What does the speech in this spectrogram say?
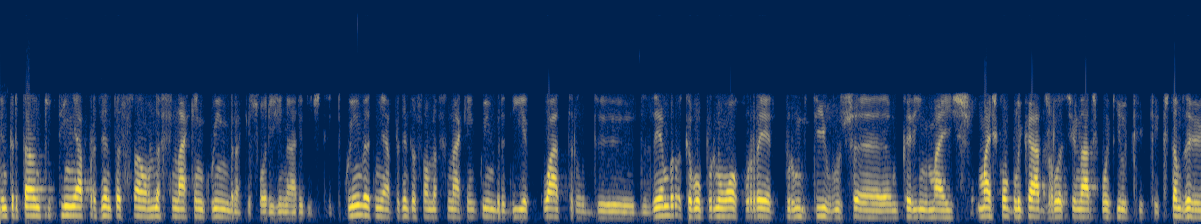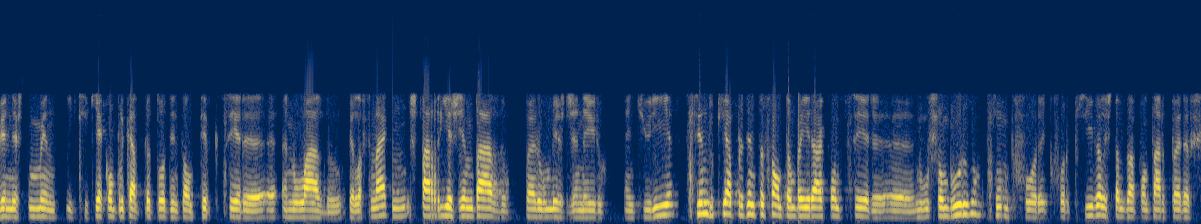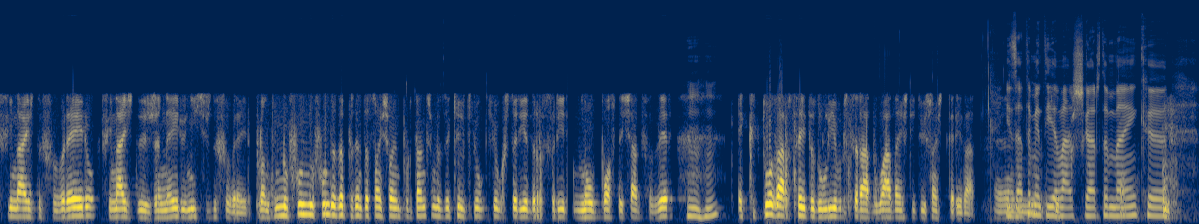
Entretanto, tinha apresentação na FNAC em Coimbra, que eu sou originário do distrito de Coimbra, tinha apresentação na FNAC em Coimbra dia 4 de dezembro, acabou por não ocorrer por motivos eh, um bocadinho mais, mais complicados relacionados com aquilo que, que- que estamos a viver neste momento e que, que é complicado para todos, então teve que ser eh, anulado pela FNAC. Está reagendado para o mês de janeiro em teoria, sendo que a apresentação também irá acontecer eh, no Luxemburgo, assim que for, que for possível, estamos a apontar para finais de fevereiro, finais de janeiro, inícios de fevereiro. Pronto, no fundo, no fundo as apresentações são importantes, mas aquilo que eu, que eu gostaria de referir, não o posso deixar de fazer, é que toda a receita do livro será doada a instituições de caridade. Exatamente, e Eh, vai chegar também que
